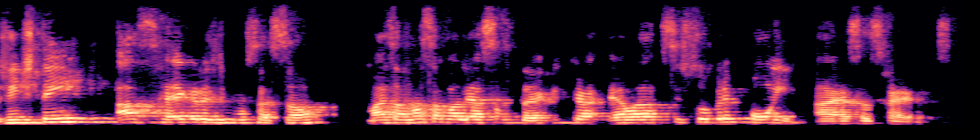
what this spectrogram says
A gente tem as regras de concessão mas a nossa avaliação técnica ela se sobrepõe a essas regras.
